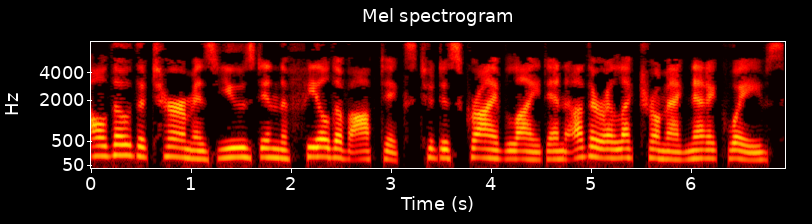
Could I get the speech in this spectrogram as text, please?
Although the term is used in the field of optics to describe light and other electromagnetic waves,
